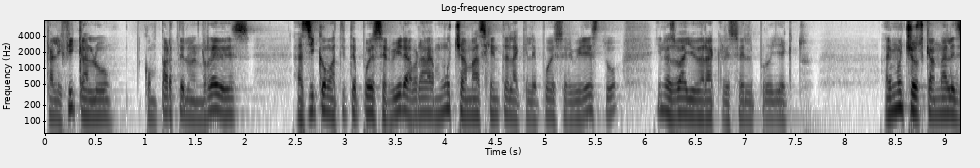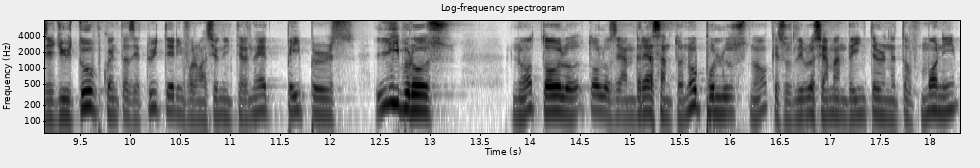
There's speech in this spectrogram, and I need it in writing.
califícalo, compártelo en redes Así como a ti te puede servir, habrá mucha más gente a la que le puede servir esto y nos va a ayudar a crecer el proyecto. Hay muchos canales de YouTube, cuentas de Twitter, información de Internet, papers, libros, ¿no? Todos los de Andreas Antonopoulos, ¿no? Que sus libros se llaman The Internet of Money.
